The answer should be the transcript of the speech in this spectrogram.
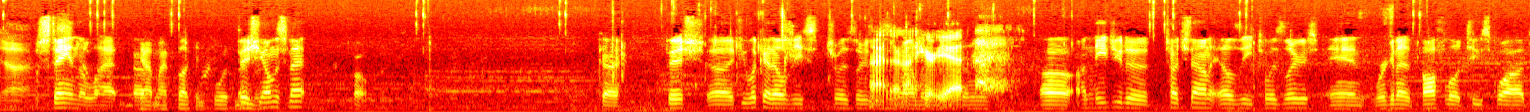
Yeah. Stay in the lat. Got my fucking fourth Fish, you on this net? Okay. Fish, uh, if you look at LZ Twizzlers, Ah, they're not here yet. Uh, I need you to touch down at LZ Twizzlers, and we're gonna offload two squads.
